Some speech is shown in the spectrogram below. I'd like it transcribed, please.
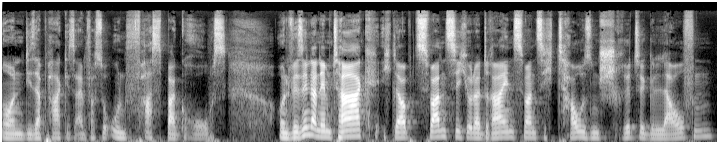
Und dieser Park ist einfach so unfassbar groß. Und wir sind an dem Tag, ich glaube, 20 oder 23.000 Schritte gelaufen.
